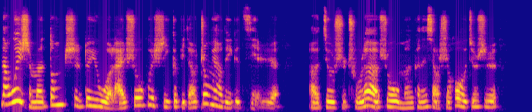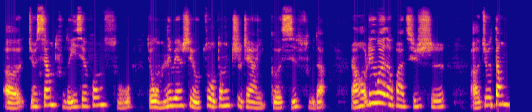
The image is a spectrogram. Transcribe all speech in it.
那为什么冬至对于我来说会是一个比较重要的一个节日？呃，就是除了说我们可能小时候就是呃就乡土的一些风俗。就我们那边是有做冬至这样一个习俗的，然后另外的话，其实呃，就当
